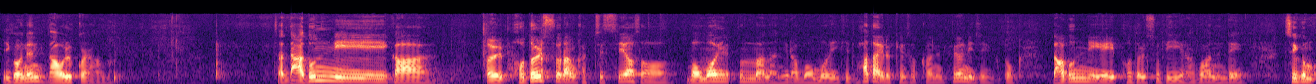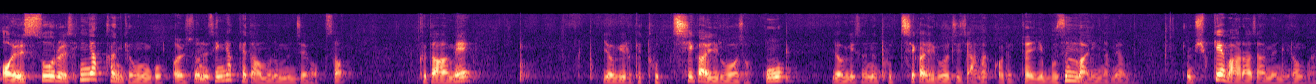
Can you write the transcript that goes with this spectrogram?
이거는 나올 거야 아마. 자, 나돈니가 버덜수랑 같이 쓰여서 뭐뭐일 뿐만 아니라 뭐뭐이기도 하다 이렇게 해석하는 표현이지. 보통 나돈니 A 버덜수 B라고 하는데 지금 얼소를 생략한 경우고 얼소는 생략해도 아무런 문제가 없어. 그 다음에 여기 이렇게 도치가 이루어졌고 여기서는 도치가 이루어지지 않았거든. 자 이게 무슨 말이냐면 좀 쉽게 말하자면 이런 거야.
